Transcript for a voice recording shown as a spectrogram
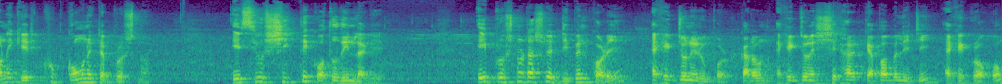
অনেকের খুব কমন একটা প্রশ্ন, এসিও শিখতে কতদিন লাগে? এই প্রশ্নটা আসলে ডিপেন্ড করে এক একজনের উপর, কারণ এক একজনের শেখার ক্যাপাবিলিটি এক এক রকম।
